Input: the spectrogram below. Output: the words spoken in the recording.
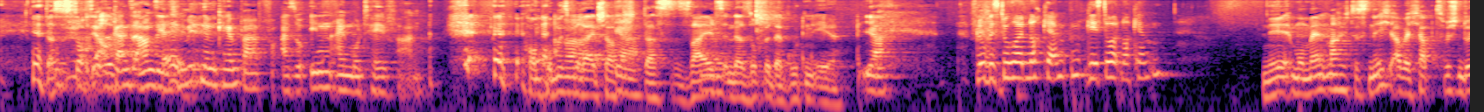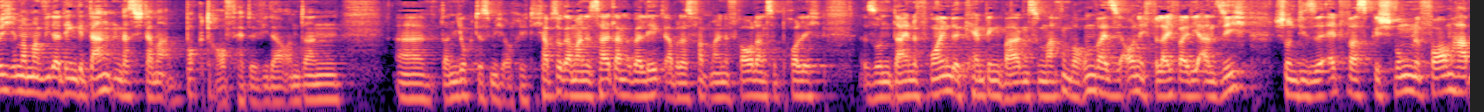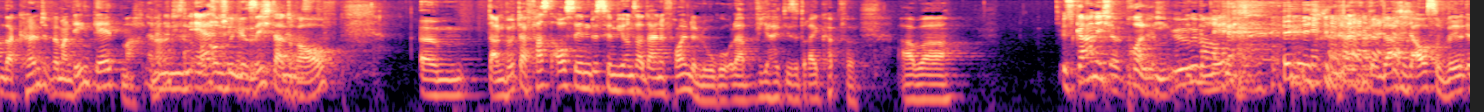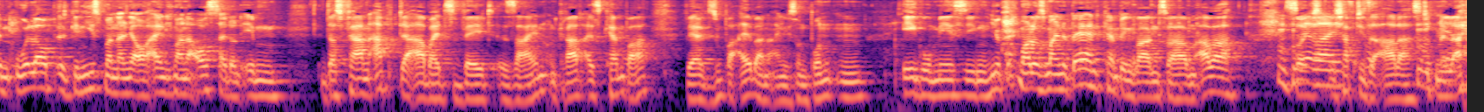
Das ist doch das ist ja auch ganz armselig, hey. mitten im Camper, also in ein Motel fahren. Kompromissbereitschaft, Aber, ja. das Salz in der Suppe der guten Ehe. Ja. Flo, bist du heute noch campen? Gehst du heute noch campen? Nee, im Moment mache ich das nicht, aber ich habe zwischendurch immer mal wieder den Gedanken, dass ich da mal Bock drauf hätte wieder. Und dann, äh, dann juckt es mich auch richtig. Ich habe sogar mal eine Zeit lang überlegt, aber das fand meine Frau dann zu prollig, so einen Deine Freunde Campingwagen zu machen. Warum, weiß ich auch nicht. Vielleicht, weil die an sich schon diese etwas geschwungene Form haben. Da könnte, wenn man den gelb macht, ne, diesen und unsere Gesichter drauf, ähm, dann wird er fast aussehen ein bisschen wie unser Deine Freunde Logo oder wie halt diese drei Köpfe. Aber ist gar nicht prollig, überhaupt nee. Dann dachte ich auch so, im Urlaub genießt man dann ja auch eigentlich mal eine Auszeit und eben das fernab der Arbeitswelt sein. Und gerade als Camper wäre super albern eigentlich so einen bunten, egomäßigen, hier guck mal, das ist meine Band, Campingwagen zu haben. Aber so, ich, ich habe diese Ader, es tut mir leid.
